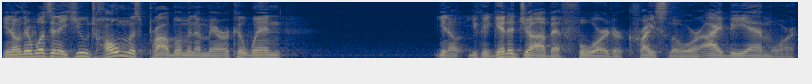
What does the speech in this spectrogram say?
You know, there wasn't a huge homeless problem in America when, you know, you could get a job at Ford or Chrysler or IBM or,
